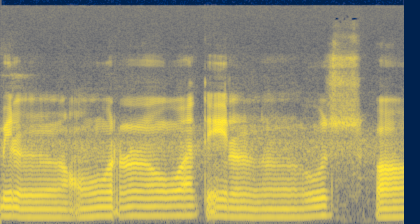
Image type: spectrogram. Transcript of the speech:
بالعروة الوثقى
